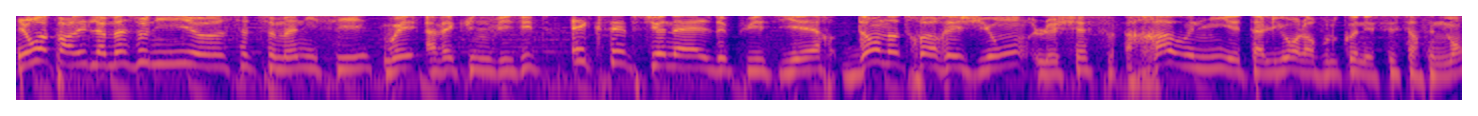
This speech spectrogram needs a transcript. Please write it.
Et on va parler de l'Amazonie euh, cette semaine ici. Oui, avec une visite exceptionnelle depuis hier dans notre région. Le chef Raoni est à Lyon. Alors vous le connaissez certainement.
